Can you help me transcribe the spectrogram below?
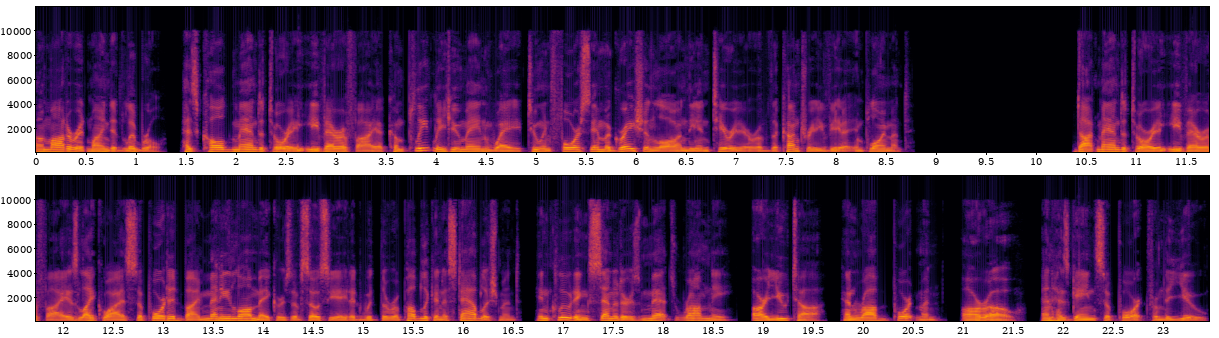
a moderate-minded liberal, has called mandatory E-Verify a completely humane way to enforce immigration law in the interior of the country via employment. Mandatory E-Verify is likewise supported by many lawmakers associated with the Republican establishment, including Senators Mitt Romney, R. Utah, and Rob Portman, R.O., and has gained support from the U.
